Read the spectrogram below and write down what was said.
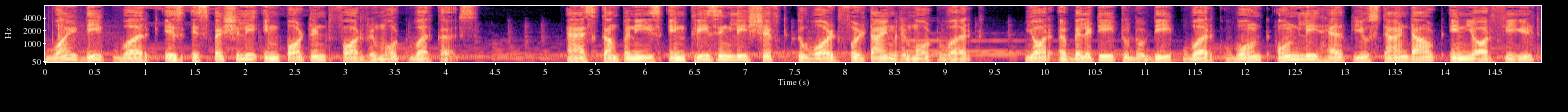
Why deep work is especially important for remote workers. As companies increasingly shift toward full-time remote work, your ability to do deep work won't only help you stand out in your field,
